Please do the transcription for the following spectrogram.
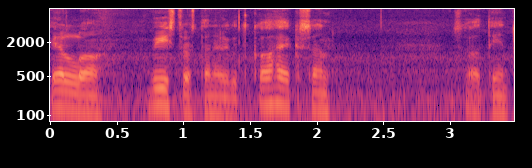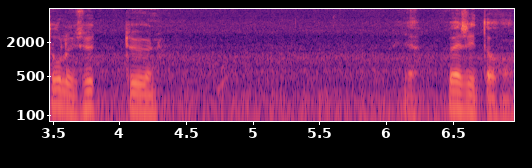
kello on 15.48. Saatiin tuli syttyyn ja vesi tohon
